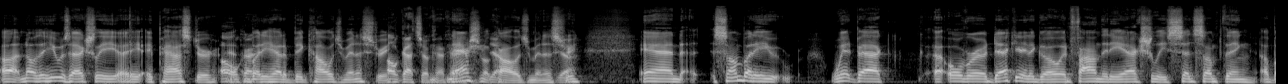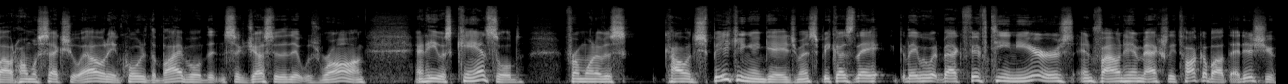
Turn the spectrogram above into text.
Uh, no, he was actually a, a pastor, oh, okay. but he had a big college ministry. Oh, gotcha. Okay, okay. National yeah. college ministry. Yeah. And somebody went back uh, over a decade ago and found that he actually said something about homosexuality and quoted the Bible that suggested that it was wrong. And he was canceled from one of his college speaking engagements because they they went back 15 years and found him actually talk about that issue.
